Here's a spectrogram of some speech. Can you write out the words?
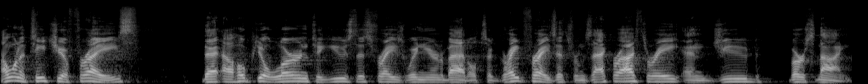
I want to teach you a phrase that I hope you'll learn to use this phrase when you're in a battle. It's a great phrase. It's from Zechariah 3 and Jude, verse 9.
